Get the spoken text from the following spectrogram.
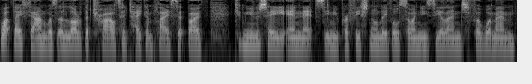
What they found was a lot of the trials had taken place at both community and at semi professional levels. So in New Zealand for women,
